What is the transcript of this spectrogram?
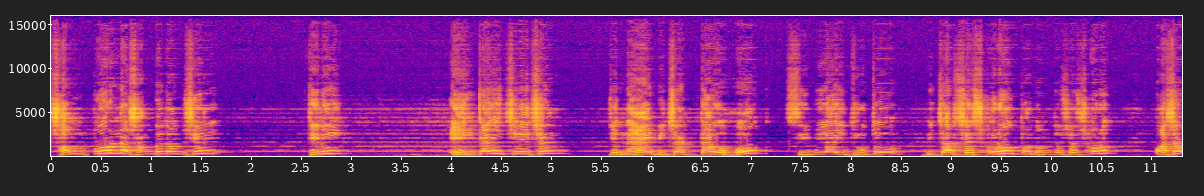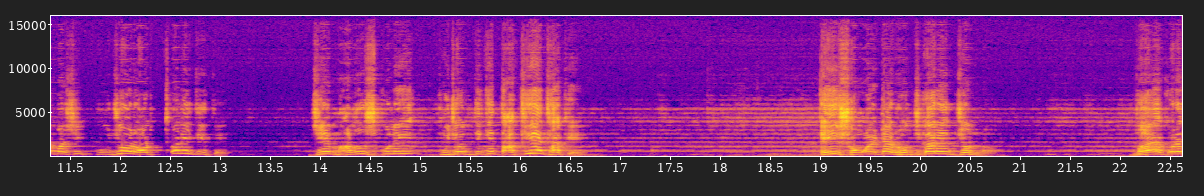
সম্পূর্ণ সংবেদনশীল, তিনি এইটাই চেয়েছেন যে ন্যায় বিচারটাও হোক, সিবিআই দ্রুত বিচার শেষ করুক, তদন্ত শেষ করুক পাশাপাশি পুজোর অর্থনীতিতে যে মানুষগুলি পুজোর দিকে তাকিয়ে থাকে এই সময়টা রোজগারের জন্য দয়া করে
